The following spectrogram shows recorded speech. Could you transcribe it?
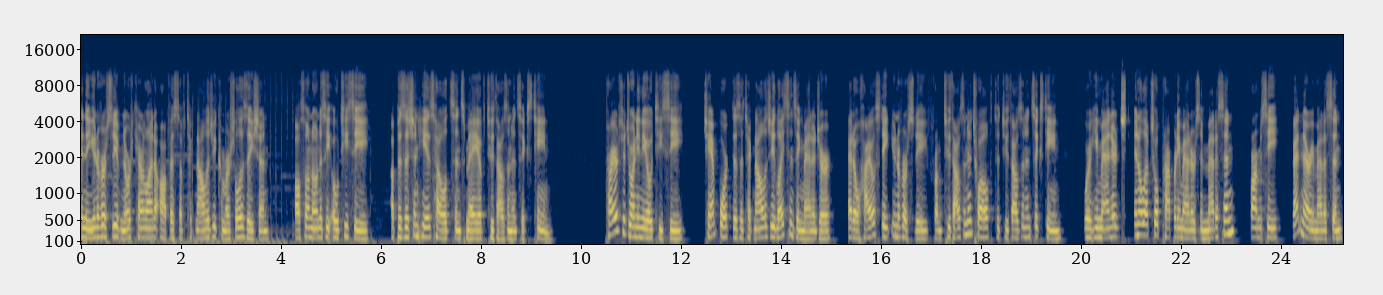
in the University of North Carolina Office of Technology Commercialization, also known as the OTC, a position he has held since May of 2016. Prior to joining the OTC, Champ worked as a technology licensing manager at Ohio State University from 2012 to 2016, where he managed intellectual property matters in medicine, pharmacy, veterinary medicine,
